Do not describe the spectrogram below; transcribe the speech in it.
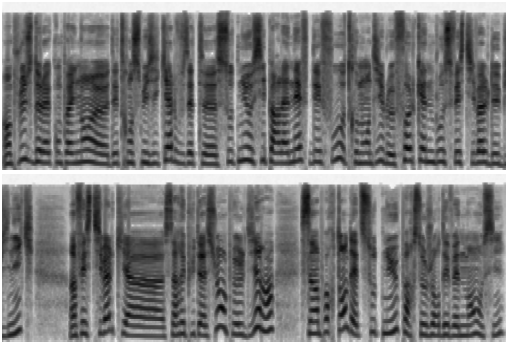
En plus de l'accompagnement euh, des transmusicales, vous êtes euh, soutenu aussi par la Nef des Fous, autrement dit le Folk and Blues Festival de Binic, un festival qui a sa réputation, on peut le dire. Hein. C'est important d'être soutenu par ce genre d'événement aussi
